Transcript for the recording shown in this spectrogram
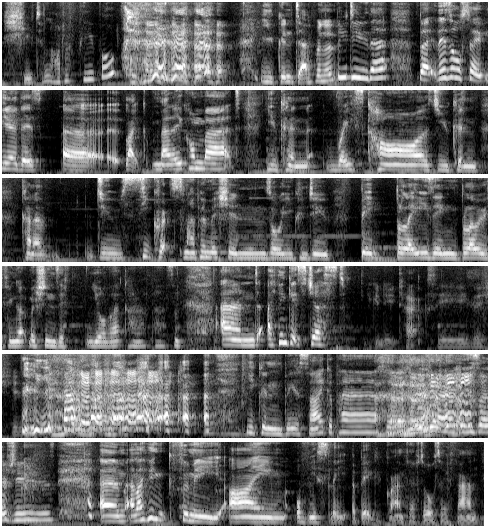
shoot a lot of people, you can definitely do that. But there's also, you know, there's uh, like melee combat. You can race cars. You can kind of do secret sniper missions, or you can do big blazing blow everything up missions if you're that kind of person. And I think it's just You can do taxi missions. you can be a psychopath if you so choose. Um, and I think for me, I'm obviously a big Grand Theft Auto fan.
